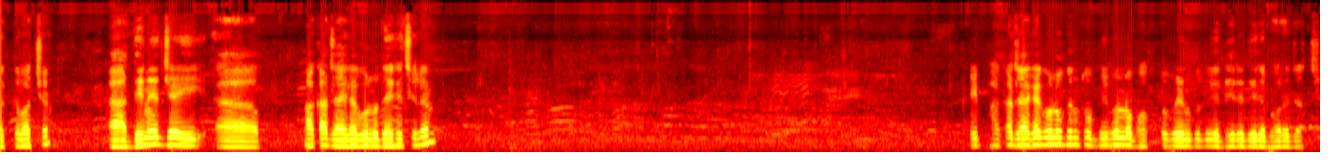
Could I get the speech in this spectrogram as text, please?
দেখতে পাচ্ছেন দিনের যেই ফাঁকা জায়গাগুলো দেখেছিলেন, এই ফাঁকা জায়গাগুলো কিন্তু বিভিন্ন ভক্তবৃন্দ দিয়ে ধীরে ধীরে ভরে যাচ্ছে।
